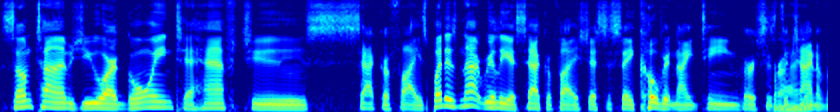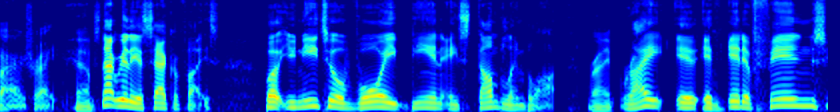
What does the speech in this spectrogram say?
sometimes you are going to have to sacrifice, but it's not really a sacrifice just to say COVID 19 versus Right. the China virus, right? Yeah. It's not really a sacrifice, but you need to avoid being a stumbling block, right. right? If, if Mm. it offends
